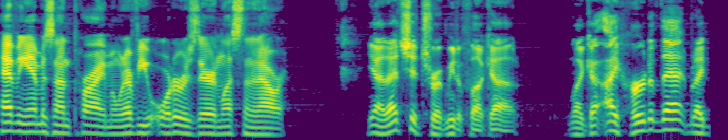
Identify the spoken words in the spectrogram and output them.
having Amazon Prime and whatever you order is there in less than an hour. Yeah, that shit tripped me to fuck out. Like I, I heard of that, but I,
